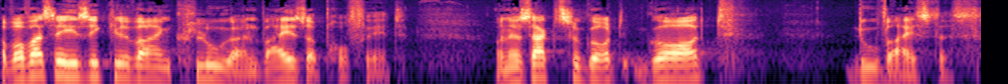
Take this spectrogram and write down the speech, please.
Aber was Hesekiel war ein kluger, ein weiser Prophet. Und er sagt zu Gott, Gott, du weißt es.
